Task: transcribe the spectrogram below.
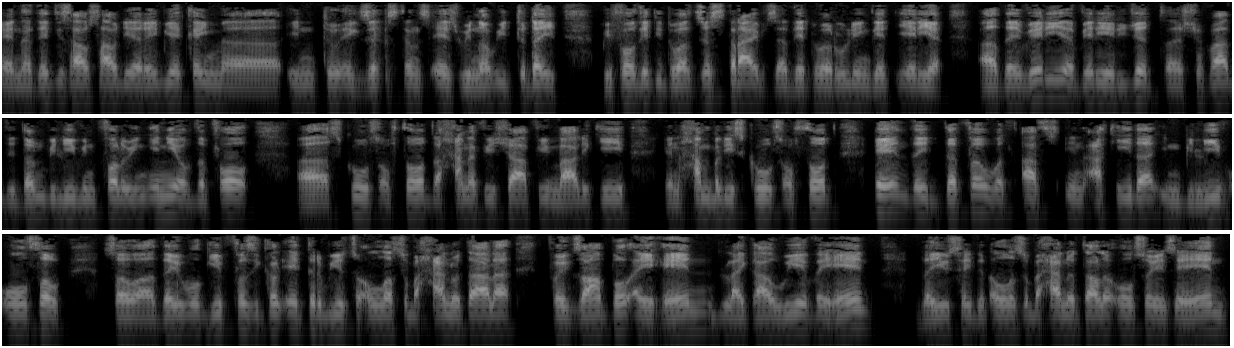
And uh, that is how Saudi Arabia came uh, into existence as we know it today. Before that, it was just tribes uh, that were ruling that area. They're very, very rigid, uh. They don't believe in following any of the four uh, schools of thought, the Hanafi, Shafi, Maliki, and Hanbali schools of thought. And they differ with us in Aqidah, in belief also. So uh, they will give physical attributes to Allah subhanahu wa ta'ala. For example, a hand, like how we have a hand, they say that Allah subhanahu wa ta'ala also has a hand,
